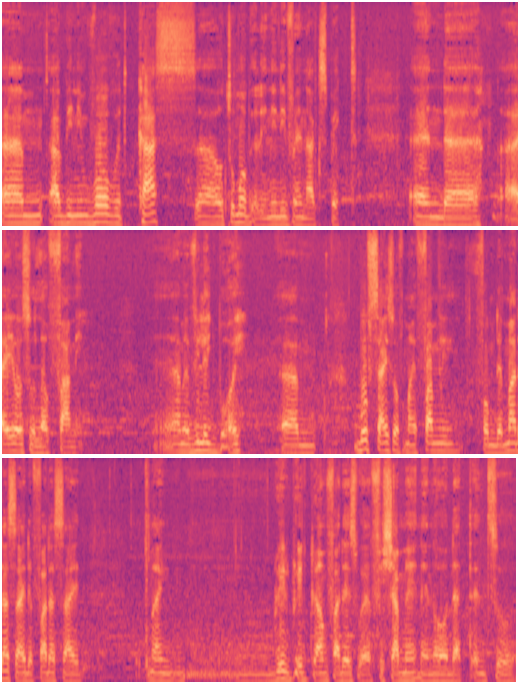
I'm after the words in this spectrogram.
Um, I've been involved with cars, uh, automobile in a different aspect. And uh, I also love farming. Uh, I'm a village boy. Um, both sides of my family, from the mother side, the father side, my great great grandfathers were fishermen and all that. And so,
